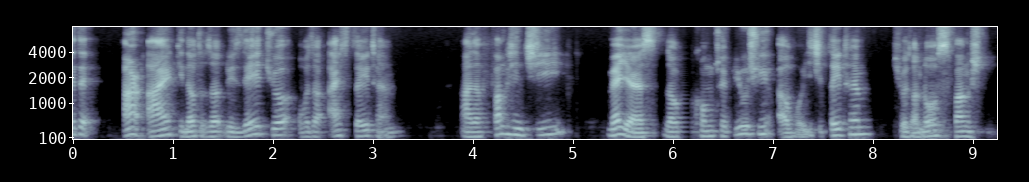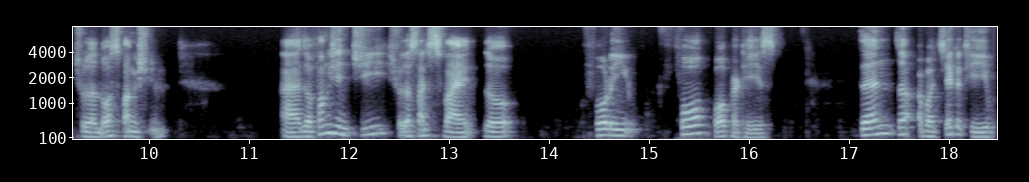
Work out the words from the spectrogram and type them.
The Ri denotes the residual of the S datum, and the function G measures the contribution of each datum to the loss function to the loss function. Uh, the function G should satisfy the following four properties. Then the objective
